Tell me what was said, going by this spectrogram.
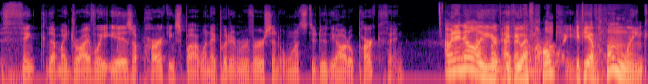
think that my driveway is a parking spot when I put it in reverse and it wants to do the auto park thing. I mean, I know I've I've if you have home if you have HomeLink,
